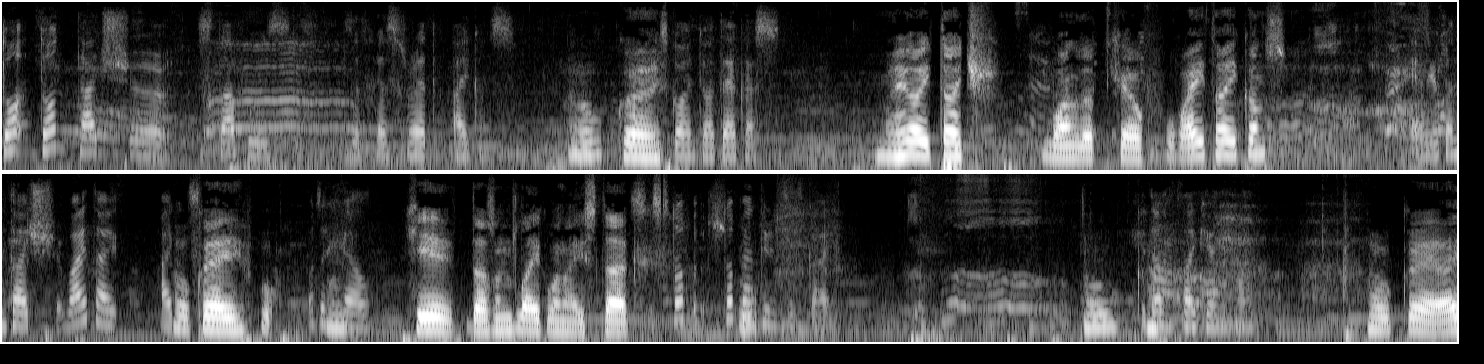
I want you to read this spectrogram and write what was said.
don't don't touch uh, stuff with that has red icons. Okay. It's going to attack us. May I touch one that have white icons? Yeah, you can touch white i- icons. Okay. w- What the Mm. hell? He doesn't like when I stack. S- Stop! Stop Oh. angering this guy. Oh, He doesn't like you anymore. okay. I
